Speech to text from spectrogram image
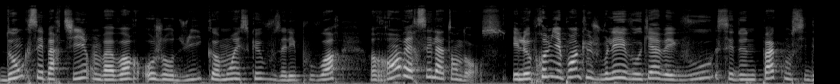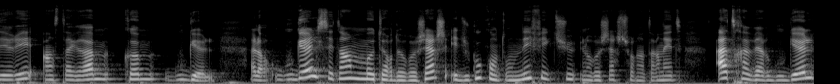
Donc c'est parti, on va voir aujourd'hui comment est-ce que vous allez pouvoir renverser la tendance. Et le premier point que je voulais évoquer avec vous, c'est de ne pas considérer Instagram comme Google. Alors Google, c'est un moteur de recherche et du coup quand on effectue une recherche sur Internet à travers Google,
